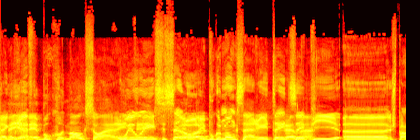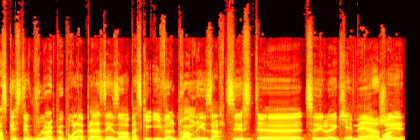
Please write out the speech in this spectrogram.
Fait que Mais il y bref, avait beaucoup de monde qui sont arrêtés. Oui, oui, c'est ça. Il y a beaucoup de monde qui s'est arrêté, tu sais. Vraiment. Puis euh, je pense que c'était voulu un peu pour la place des arts parce qu'ils veulent prendre des artistes, euh, tu sais, là, qui émergent, Ouais. et,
